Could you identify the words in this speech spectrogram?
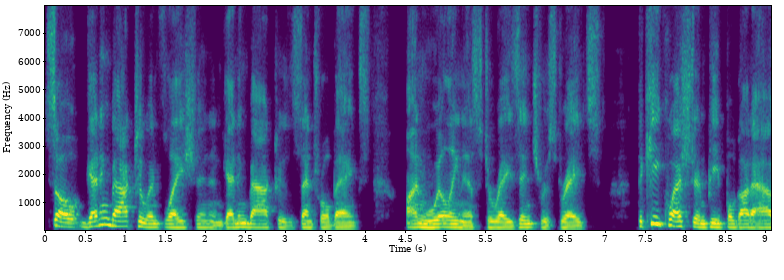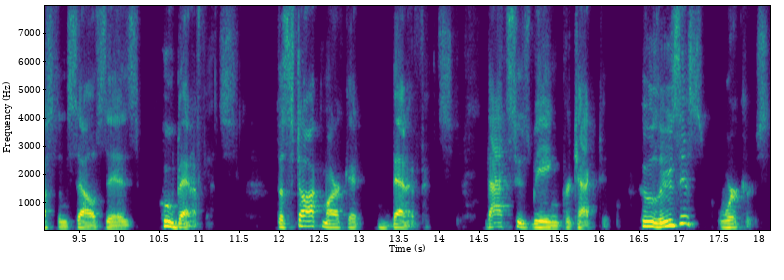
So, getting back to inflation and getting back to the central bank's unwillingness to raise interest rates, the key question people got to ask themselves is who benefits? The stock market benefits. That's who's being protected. Who loses? Workers,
